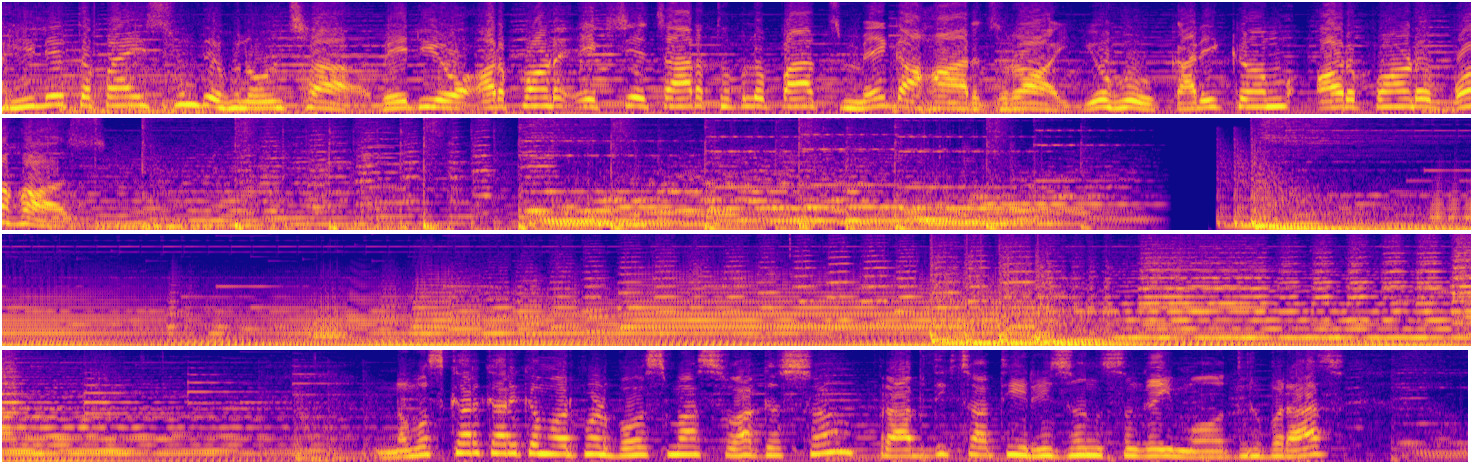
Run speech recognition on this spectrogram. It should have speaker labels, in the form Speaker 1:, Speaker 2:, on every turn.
Speaker 1: अहिले तपाईँ सुन्दै हुनुहुन्छ रेडियो अर्पण एक सय चार थुप्लो पाँच मेगा हार्ज र यो कार्यक्रम अर्पण बहस।
Speaker 2: नमस्कार कार्यक्रम अर्पण बसमा स्वागत छ। प्राविधिक साथी रिजनसँगै म ध्रुवराज।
